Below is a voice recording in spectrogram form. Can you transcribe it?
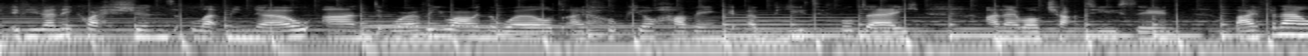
If you have any questions, let me know. And wherever you are in the world, I hope you're having a beautiful day, and I will chat to you soon. Bye for now.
